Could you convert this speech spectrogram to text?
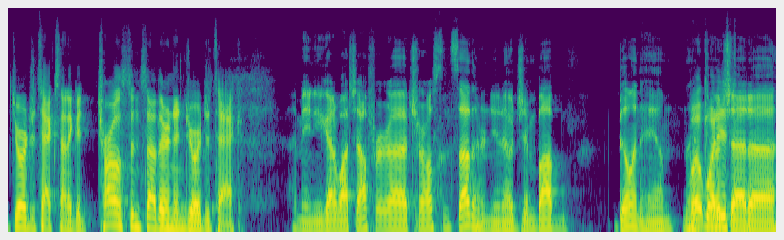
Georgia Tech's not a good Charleston Southern and Georgia Tech. I mean, you got to watch out for uh, Charleston Southern. You know, Jim Bob Billingham. the What- what coach is- at? Uh,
